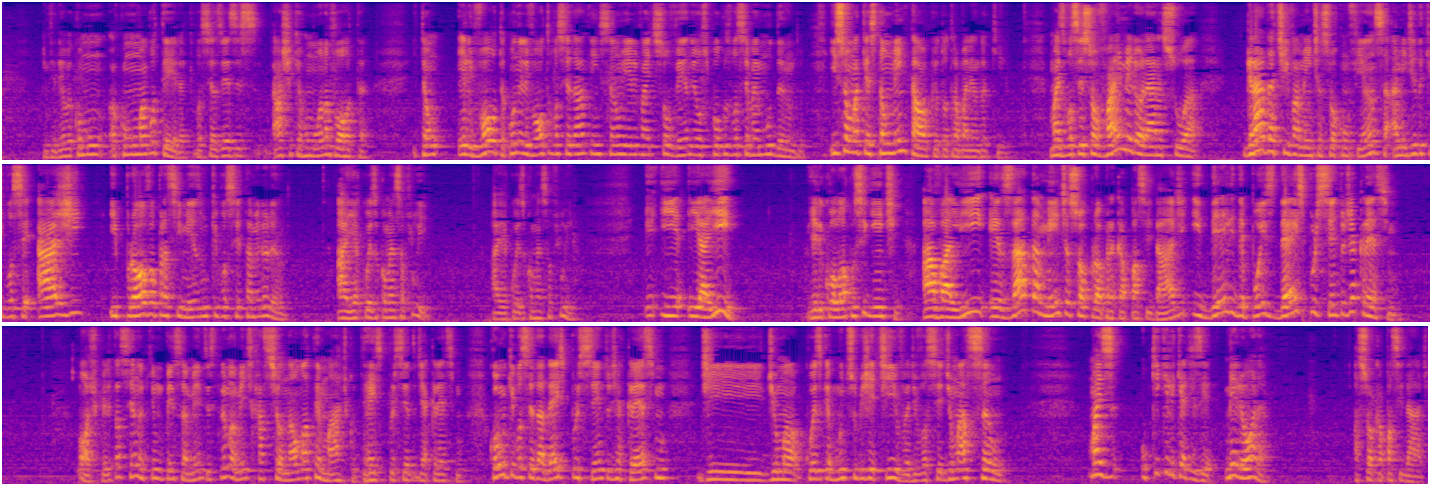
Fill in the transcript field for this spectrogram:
Entendeu? É como, é como uma goteira, que você às vezes acha que arrumou, ela volta. Então, ele volta, quando ele volta, você dá atenção e ele vai dissolvendo e aos poucos você vai mudando. Isso é uma questão mental que eu estou trabalhando aqui. Mas você só vai melhorar a sua gradativamente a sua confiança à medida que você age e prova para si mesmo que você está melhorando. Aí a coisa começa a fluir. Aí a coisa começa a fluir. E, e, e aí ele coloca o seguinte: avalie exatamente a sua própria capacidade e dele depois 10% de acréscimo. Lógico, ele está sendo aqui um pensamento extremamente racional matemático, 10% de acréscimo. Como que você dá 10% de acréscimo de, de uma coisa que é muito subjetiva, de você, de uma ação? Mas o que, que ele quer dizer? Melhora a sua capacidade.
